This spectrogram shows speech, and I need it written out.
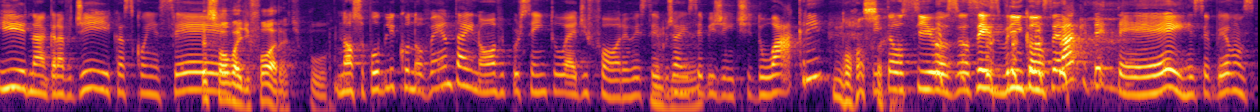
ir na Gravidicas, O conhecer. pessoal vai de fora? Tipo, Nosso público, 99% é de fora. Eu recebo, Uhum. já recebi gente do Acre. Nossa. Então, se, os- vocês brincam, será que tem? Tem. Recebemos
